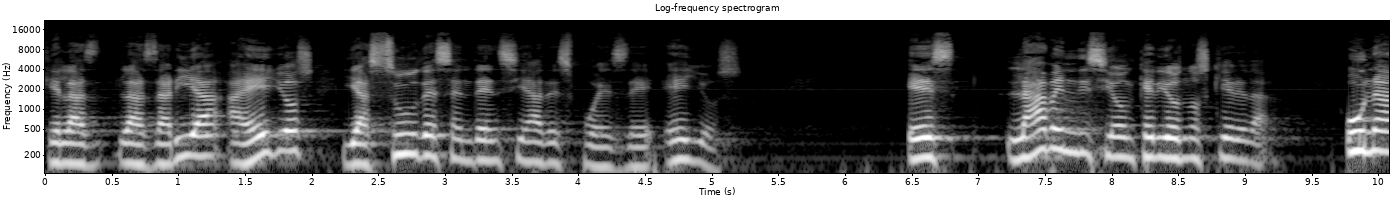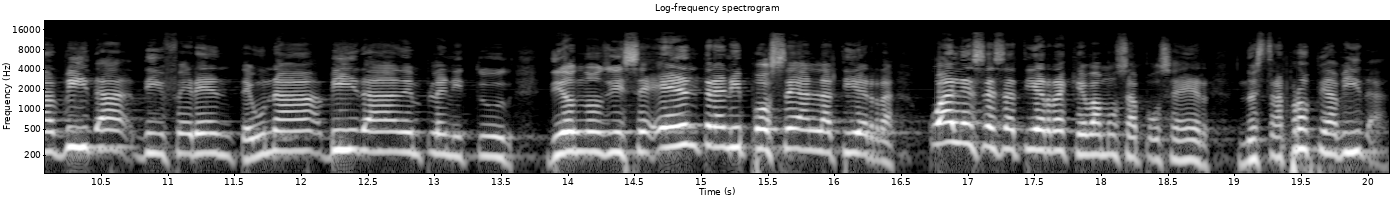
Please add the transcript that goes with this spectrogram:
que las, las daría a ellos y a su descendencia después de ellos. Es la bendición que Dios nos quiere dar. Una vida diferente, una vida en plenitud. Dios nos dice, entren y posean la tierra. ¿Cuál es esa tierra que vamos a poseer? Nuestra propia vida.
